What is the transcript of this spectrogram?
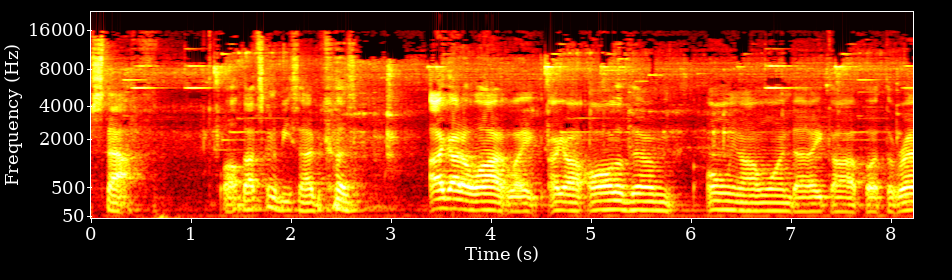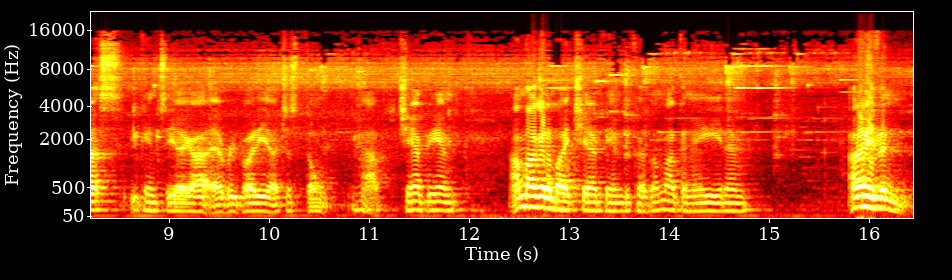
staff. Well, that's gonna be sad because I got a lot. Like I got all of them only not one that I got, but the rest, you can see I got everybody. I just don't have champion. I'm not gonna buy champion because I'm not gonna eat him. I don't even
